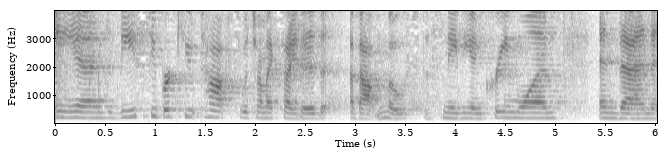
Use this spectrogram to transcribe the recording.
and these super cute tops, which I'm excited about most, this navy and cream one, and then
